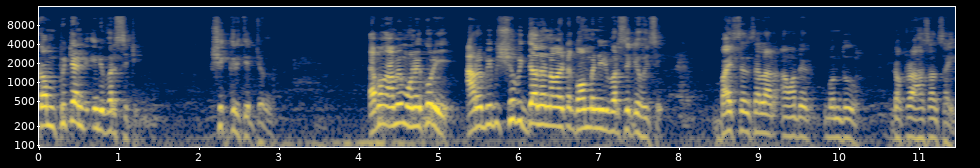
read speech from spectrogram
কম্পিটেন্ট ইউনিভার্সিটি স্বীকৃতির জন্য। এবং আমি মনে করি আরবি বিশ্ববিদ্যালয় নামে একটা গভর্নমেন্ট ইউনিভার্সিটি হয়েছে। ভাইস চ্যান্সেলার আমাদের বন্ধু ডক্টর হাসান সাইদ।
